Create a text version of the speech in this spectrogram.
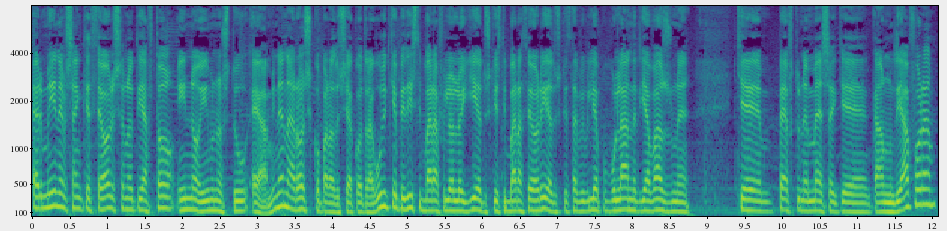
Ερμήνευσαν και θεώρησαν ότι αυτό είναι ο ύμνος του ΕΑΜ. Είναι ένα ρώσικο παραδοσιακό τραγούδι και επειδή στην παραφιλολογία τους και στην παραθεωρία τους και στα βιβλία που πουλάνε διαβάζουν και πέφτουν μέσα και κάνουν διάφορα.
